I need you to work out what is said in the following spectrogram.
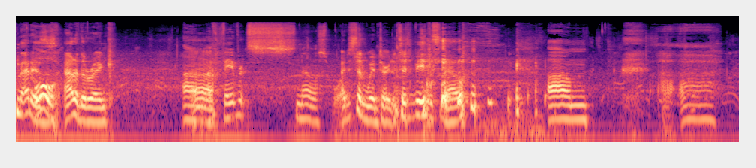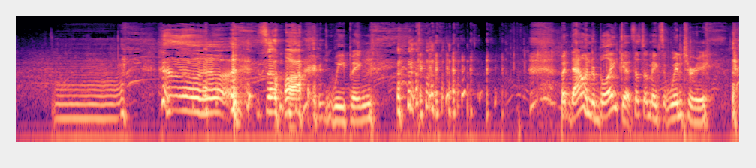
That is Oh. out of the rink. Um, Uh. my favorite snow sport. I just said winter. It just be in the snow. Um. Uh, mm, it's so hard. Weeping. but now under blankets, that's what makes it wintry.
